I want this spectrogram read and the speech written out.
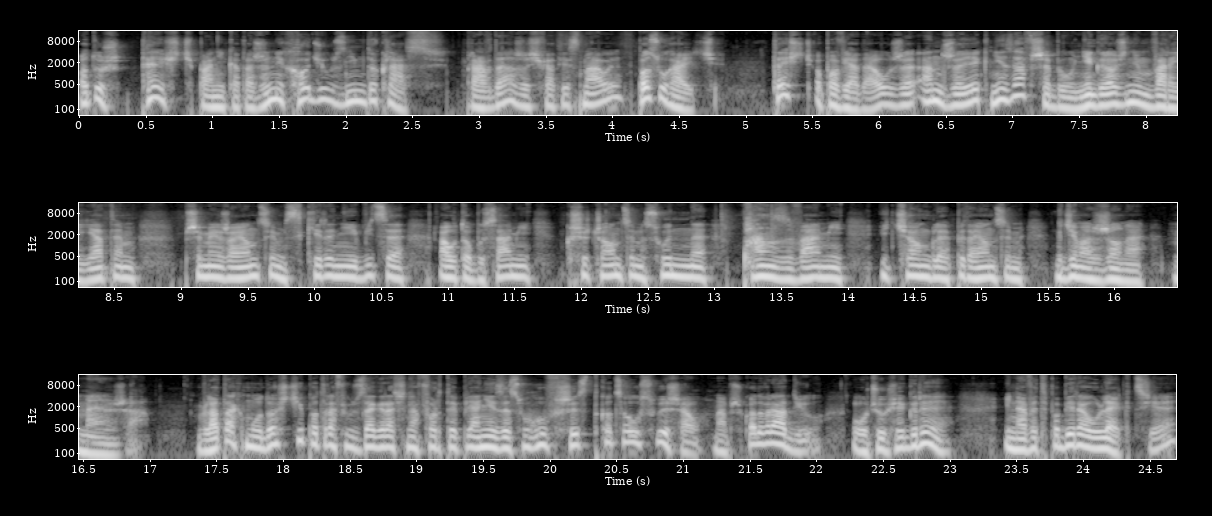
Otóż teść pani Katarzyny chodził z nim do klasy. Prawda, że świat jest mały? Posłuchajcie. Teść opowiadał, że Andrzejek nie zawsze był niegroźnym wariatem przemierzającym Skierniewice autobusami, krzyczącym słynne pan z wami i ciągle pytającym, gdzie masz żonę, męża. W latach młodości potrafił zagrać na fortepianie ze słuchu wszystko, co usłyszał, na przykład w radiu. Uczył się gry i nawet pobierał lekcje,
